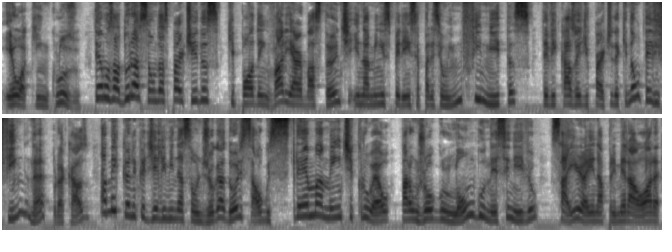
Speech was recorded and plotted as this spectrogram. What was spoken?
eu aqui incluso, temos a duração das partidas, que podem variar bastante e na minha experiência pareceu infinitas. Teve caso aí de partida que não teve fim, né, por acaso. A mecânica de eliminação de jogadores, algo extremamente cruel para um jogo longo nesse nível. Sair aí na primeira hora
